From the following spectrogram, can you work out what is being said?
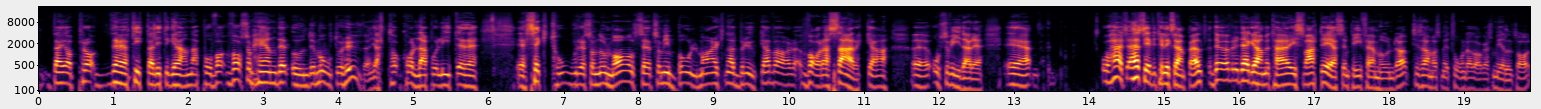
där jag, där jag tittar lite grann på vad, vad som händer under motorhuven. Jag kollar på lite eh, sektorer som normalt sett som i en bullmarknad brukar vara, vara starka eh, och så vidare. Eh, och här, här, ser vi till exempel det övre diagrammet här i svart är S&P 500 tillsammans med 200 dagars medeltal.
